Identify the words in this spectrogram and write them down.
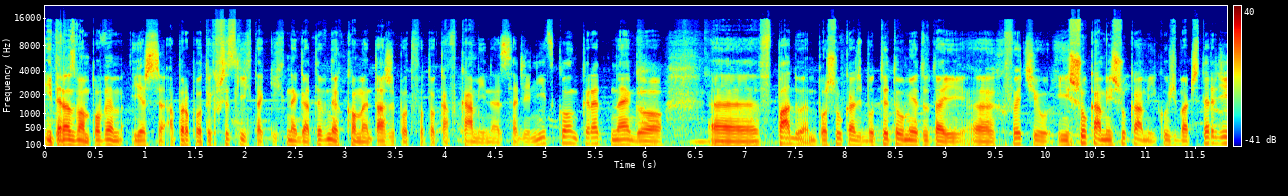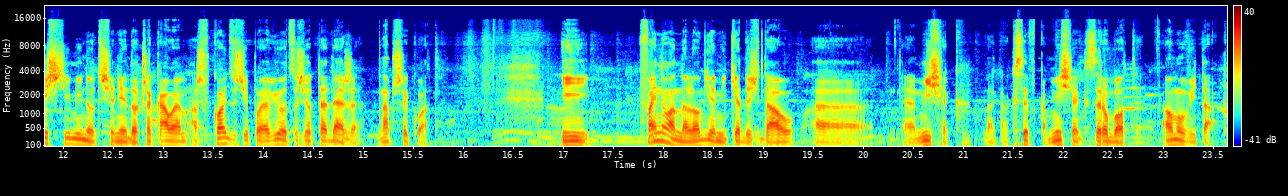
I teraz wam powiem jeszcze a propos tych wszystkich takich negatywnych komentarzy pod fotokawkami na zasadzie nic konkretnego. E, wpadłem poszukać, bo tytuł mnie tutaj e, chwycił i szukam i szukam i kuźba 40 minut się nie doczekałem, aż w końcu się pojawiło coś o Tederze na przykład. I fajną analogię mi kiedyś dał e, e, Misiek, taka ksywka, Misiek z roboty. On mówi tak.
